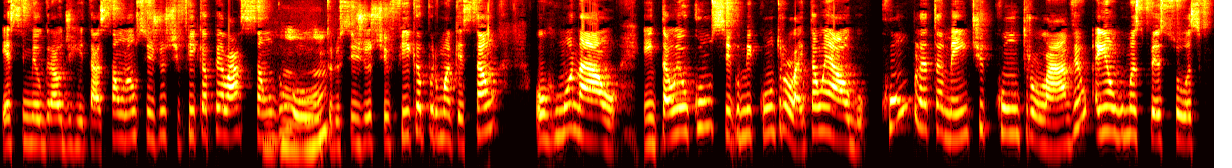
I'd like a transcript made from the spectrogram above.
esse meu grau de irritação não se justifica pela ação uhum. do outro, se justifica por uma questão hormonal. Então eu consigo me controlar. Então é algo completamente controlável. Em algumas pessoas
